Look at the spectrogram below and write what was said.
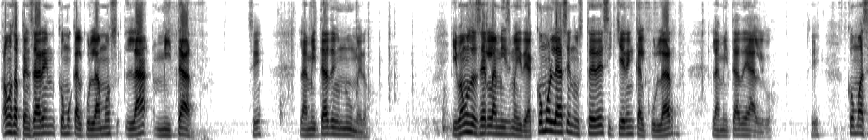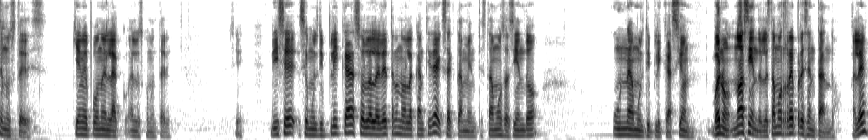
Vamos a pensar en cómo calculamos la mitad. ¿sí? La mitad de un número. Y vamos a hacer la misma idea. ¿Cómo le hacen ustedes si quieren calcular la mitad de algo? ¿sí? ¿Cómo hacen ustedes? ¿Quién me pone en, los comentarios? ¿Sí? Dice, se multiplica solo la letra, no la cantidad. Exactamente. Estamos haciendo una multiplicación. Bueno, no haciendo, lo estamos representando. ¿Vale?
